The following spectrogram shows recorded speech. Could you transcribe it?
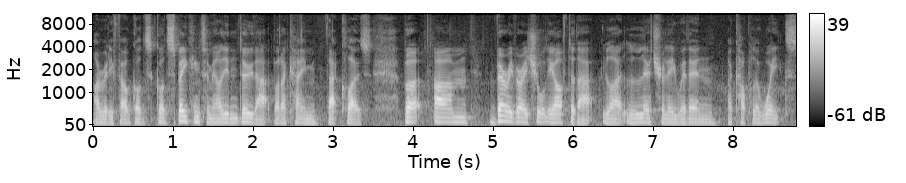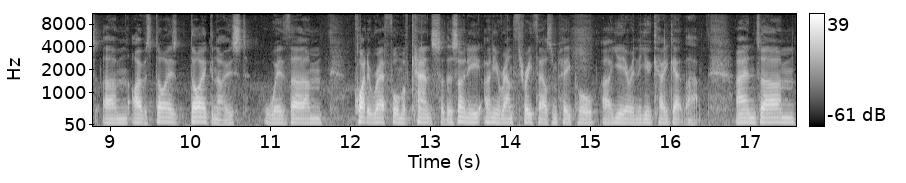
I really felt God's God speaking to me. I didn't do that, but I came that close. But um, very, very shortly after that, like literally within a couple of weeks, um, I was di- diagnosed with um, quite a rare form of cancer. There's only only around 3,000 people a year in the UK get that, and um,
